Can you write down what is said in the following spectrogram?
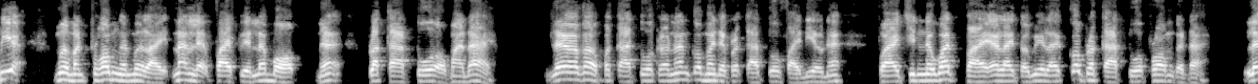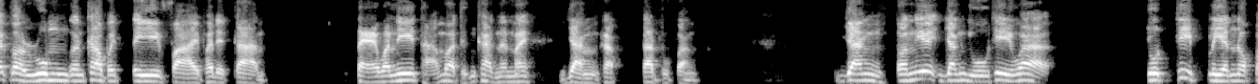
เนี้ยเมื่อมันพร้อมกันเมื่อไหร่ นั่นแหละฝ่ายเปลี่ยนระบอบนะประกาศตัวออกมาได้ แล้วก็ประกาศตัวคราวนั้นก็ไม่ได้ประกาศตัวฝ่ายเดียวนะ ฝ่ายชินวัตรฝ่ายอะไรต่อมีอะไร ก็ประกาศตัวพร้อมกันได้ แล้วก็รุมกันเข้าไปตีฝ่ายเผด็จการ แต่วันนี้ถามว่าถึงขั้นนั้นไหมยังครับท่านผู้ฟัง ยังตอนนี้ยังอยู่ที่ว่าจุดที่เปลี่ยนออกไป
